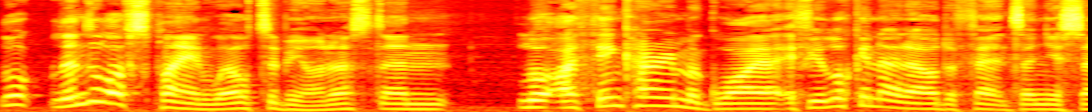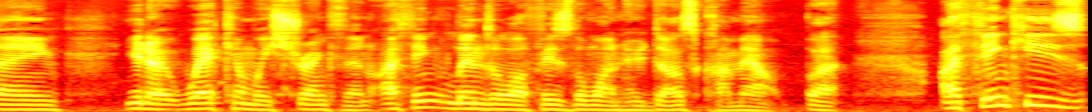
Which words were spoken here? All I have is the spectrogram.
look, Lindelof's playing well to be honest, and look, I think Harry Maguire. If you're looking at our defense and you're saying, you know, where can we strengthen? I think Lindelof is the one who does come out, but I think he's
